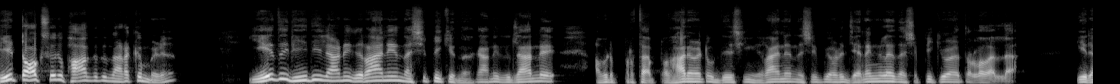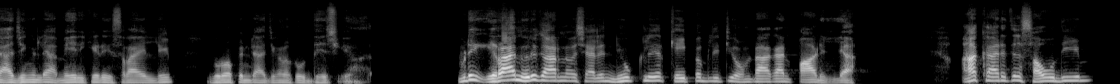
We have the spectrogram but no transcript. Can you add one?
ഈ ടോക്സ് ഒരു ഭാഗത്ത് നടക്കുമ്പോൾ ഏത് രീതിയിലാണ് ഇറാനെ നശിപ്പിക്കുന്നത്? കാരണം ഇറാനെ അവിടെ പ്രധാ പ്രധാനമായിട്ടും ഉദ്ദേശിക്കുന്നത് ഇറാനെ നശിപ്പിക്കുക അവിടെ ജനങ്ങളെ നശിപ്പിക്കുക എന്നുള്ളതല്ല. ഈ രാജ്യങ്ങളിലെ അമേരിക്കയുടെ ഇസ്രായേലിന്റെയും യൂറോപ്യൻ രാജ്യങ്ങളൊക്കെ ഉദ്ദേശിക്കുന്നത്. ഇവിടെ ഇറാൻ ഒരു കാരണവശാലും ന്യൂക്ലിയർ കേപ്പബിലിറ്റി ഉണ്ടാകാൻ പാടില്ല. ആ കാര്യത്തിൽ സൗദിയും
